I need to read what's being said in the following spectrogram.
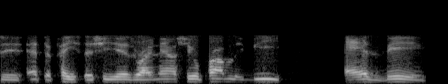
the at the pace that she is right now, she'll probably be as big,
